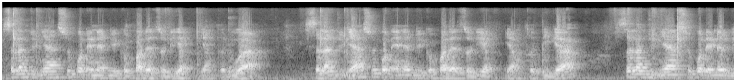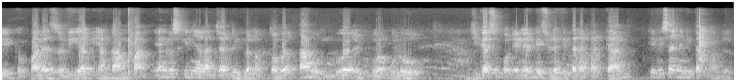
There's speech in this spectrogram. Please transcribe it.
selanjutnya support energi kepada zodiak yang kedua, selanjutnya support energi kepada zodiak yang ketiga, Selanjutnya support energi kepada zodiak yang keempat yang rezekinya lancar di bulan Oktober tahun 2020. Jika support energi sudah kita dapatkan, kini saatnya kita mengambil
